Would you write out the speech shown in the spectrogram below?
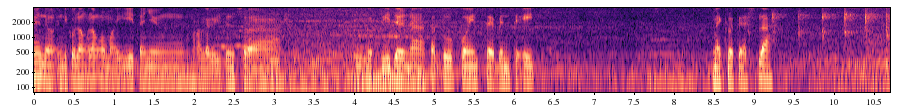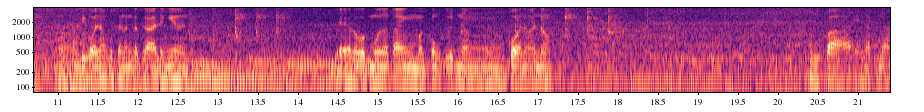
Ayan o, hindi ko lang alam kung makikita nyo yung nakalagay dun sa Google Reader na sa 2.78 micro Tesla. Oh, hindi ko alam kung saan nanggagaling yun. Pero wag muna tayong mag-conclude ng kung ano-ano. Hindi pa enough na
